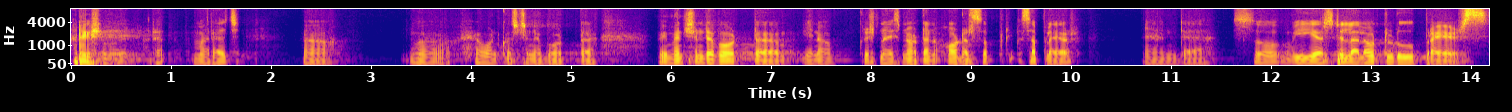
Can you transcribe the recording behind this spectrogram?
Hare Krishna Maharaj. Uh, uh, I have one question about, uh, we mentioned about, uh, you know, Krishna is not an order sup- supplier. And uh, so we are still allowed to do prayers,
